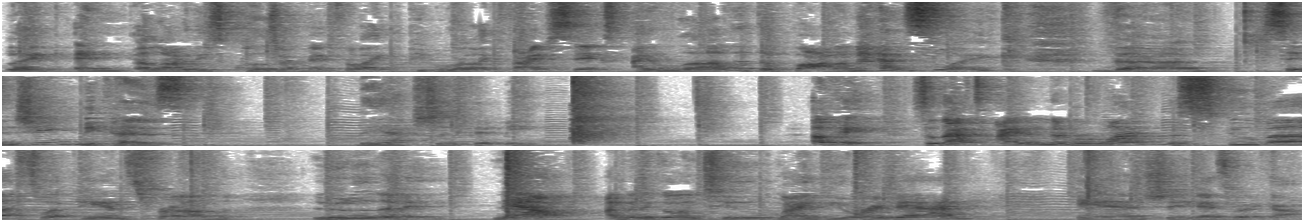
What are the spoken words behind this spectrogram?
like, and a lot of these clothes are meant for like people who are like five, six. I love that the bottom has like the cinching because they actually fit me. Okay, so that's item number one, the scuba sweatpants from Lululemon. Now, I'm gonna go into my Vuori bag and show you guys what I got.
